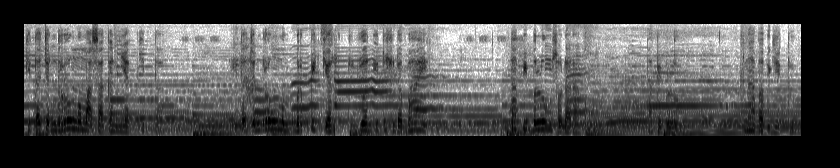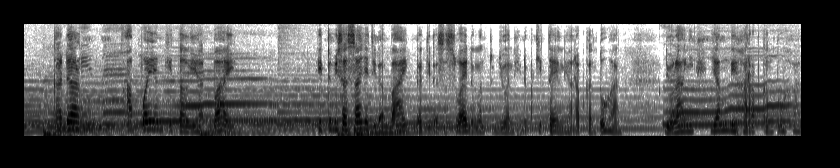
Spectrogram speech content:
Kita cenderung memaksakan niat kita. Kita cenderung berpikir tujuan itu sudah baik. Tapi belum saudaraku. Tapi belum. Kenapa begitu? Kadang apa yang kita lihat baik itu bisa saja tidak baik dan tidak sesuai dengan tujuan hidup kita yang diharapkan Tuhan. Diulangi, yang diharapkan Tuhan.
